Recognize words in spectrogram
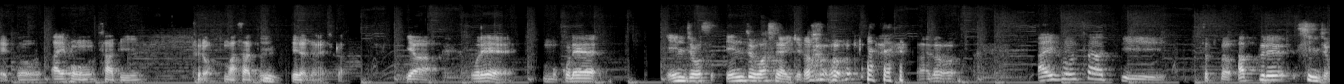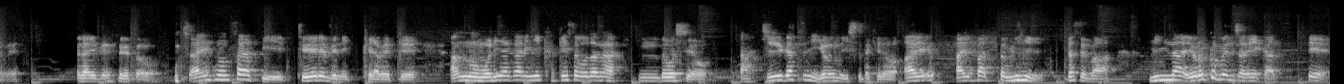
えっと、iPhone 13 Pro、まあ13うん。出たじゃないですか。いや、俺、もうこれ、炎上す、炎上はしないけど、あの、iPhone 13、ちょっと Apple 新庄ね、来年すると、iPhone 13、12に比べて、あんま盛り上がりに欠けそうだな、うん、どうしよう。あ、10月に4にしてたけど、I、iPad mini 出せば、みんな喜ぶんじゃねえかって、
